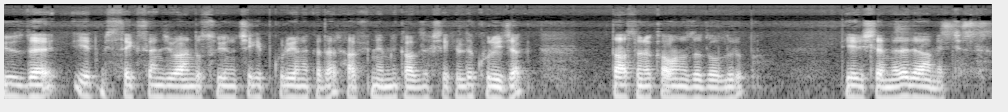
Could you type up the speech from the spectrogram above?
%70-80 civarında suyunu çekip kuruyana kadar hafif nemli kalacak şekilde kuruyacak. Daha sonra kavanoza doldurup diğer işlemlere devam edeceğiz.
